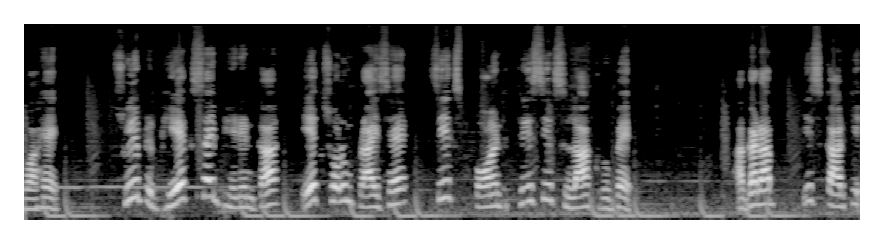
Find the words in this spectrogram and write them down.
हुआ है। स्विफ्ट वी वेरिएंट का एक शोरूम प्राइस है 6.36 लाख रुपए। अगर आप इस कार की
